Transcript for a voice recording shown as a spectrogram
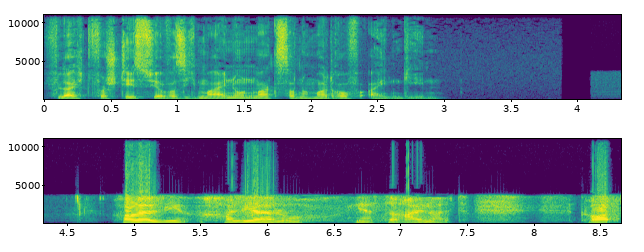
Vielleicht verstehst du ja, was ich meine und magst da nochmal drauf eingehen. Hallo, hier ist der Reinhard. Kurt,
